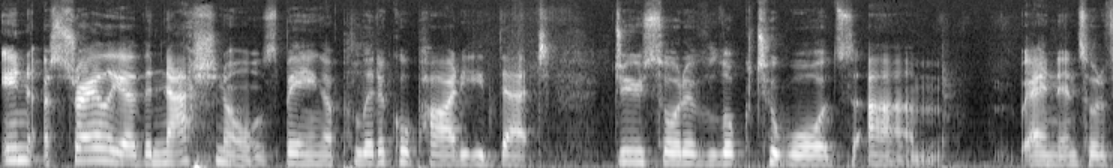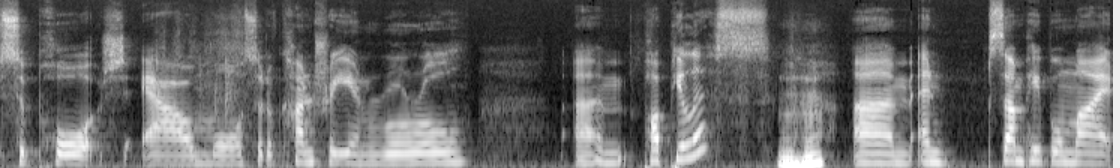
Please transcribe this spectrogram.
in australia the nationals being a political party that do sort of look towards um, and, and sort of support our more sort of country and rural um, populace Mm-hmm. um, and some people might,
